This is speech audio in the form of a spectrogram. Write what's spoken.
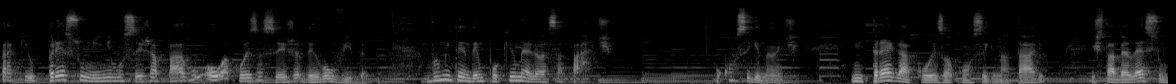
para que o preço mínimo seja pago ou a coisa seja devolvida. Vamos entender um pouquinho melhor essa parte. O consignante entrega a coisa ao consignatário, estabelece um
